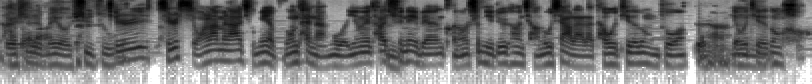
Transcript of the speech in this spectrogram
还是没有续租。其实其实喜欢拉梅拉球迷也不用太难过，因为他去那边可能身体对抗强度下来了，他会踢得更多，也会踢得更好，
